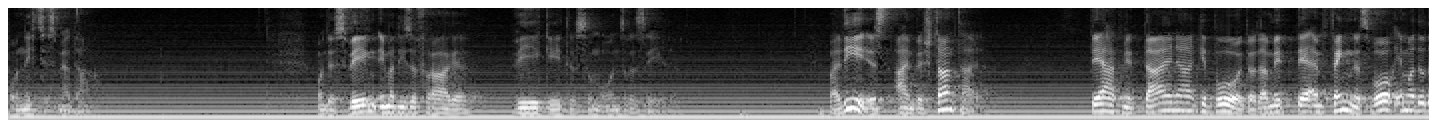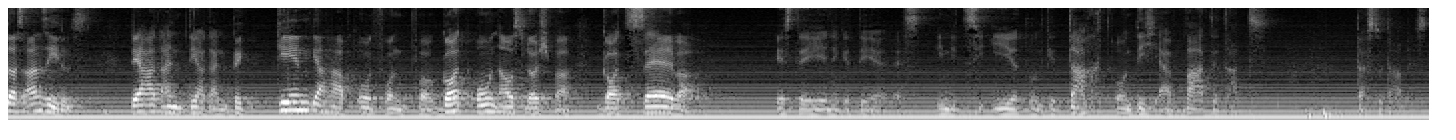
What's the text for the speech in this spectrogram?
und nichts ist mehr da. Und deswegen immer diese Frage, wie geht es um unsere Seele? Weil die ist ein Bestandteil der hat mit deiner Geburt oder mit der Empfängnis, wo auch immer du das ansiedelst, der hat, ein, der hat einen Beginn gehabt und von vor Gott unauslöschbar. Gott selber ist derjenige, der es initiiert und gedacht und dich erwartet hat, dass du da bist.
